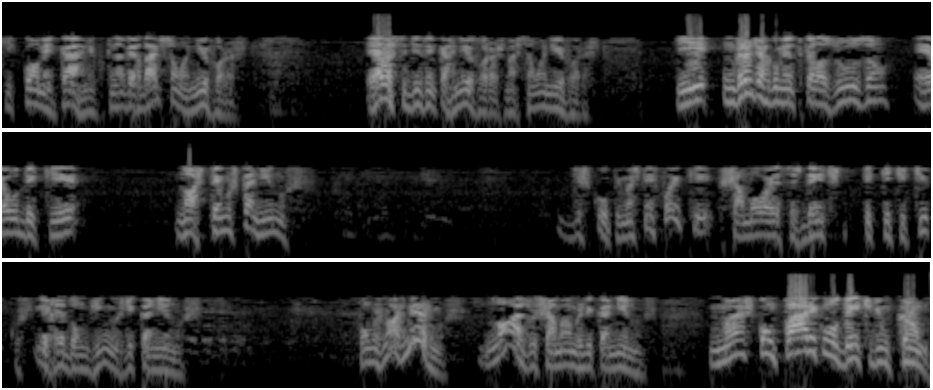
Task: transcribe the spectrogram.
que comem carne, porque na verdade são onívoras. Elas se dizem carnívoras, mas são onívoras. E um grande argumento que elas usam é o de que nós temos caninos. Desculpe, mas quem foi que chamou esses dentes piquititicos e redondinhos de caninos? Fomos nós mesmos. Nós os chamamos de caninos. Mas compare com o dente de um cão.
